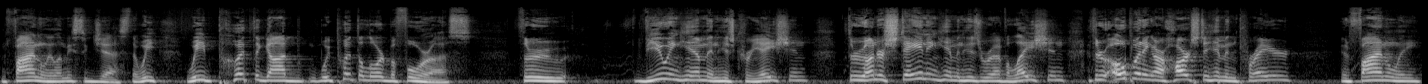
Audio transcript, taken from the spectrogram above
And finally, let me suggest that we, we put the God, we put the Lord before us through viewing him in his creation, through understanding him in his revelation, through opening our hearts to him in prayer, and finally,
